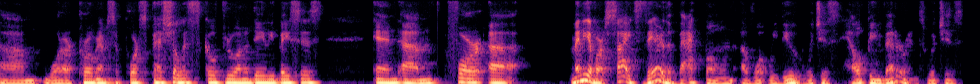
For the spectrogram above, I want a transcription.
um, what our program support specialists go through on a daily basis. And um, for uh, many of our sites, they're the backbone of what we do, which is helping veterans, which is,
